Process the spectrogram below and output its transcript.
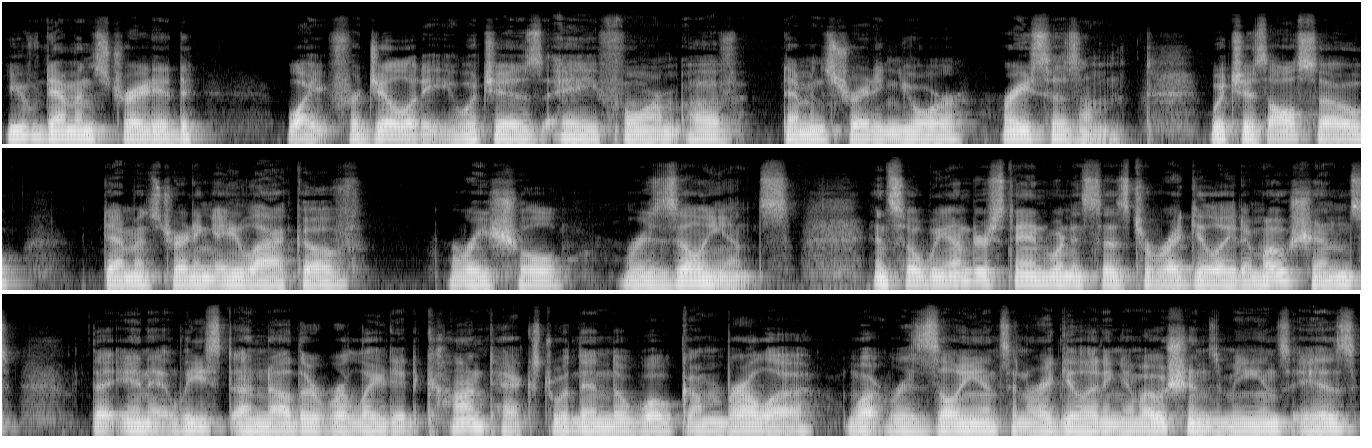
you've demonstrated white fragility, which is a form of demonstrating your racism, which is also demonstrating a lack of racial resilience. And so we understand when it says to regulate emotions that in at least another related context within the woke umbrella, what resilience and regulating emotions means is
